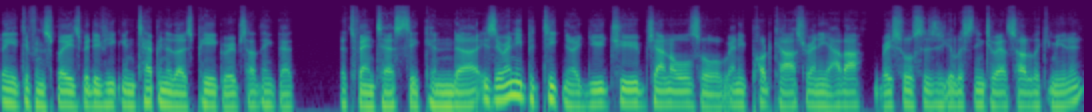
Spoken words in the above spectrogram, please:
learning at different speeds. But if you can tap into those peer groups, I think that that's fantastic. And uh, is there any particular you know, YouTube channels or any podcasts or any other resources you're listening to outside of the community?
